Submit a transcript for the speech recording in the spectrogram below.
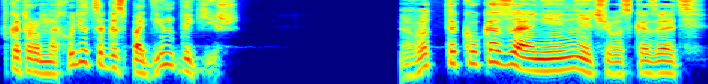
в котором находится господин Дегиш. Вот так указание, нечего сказать.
